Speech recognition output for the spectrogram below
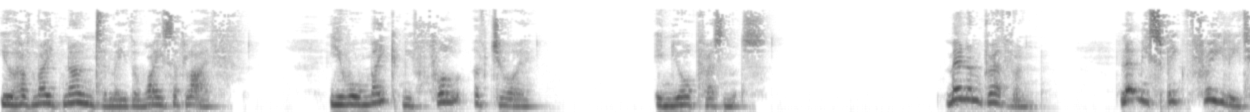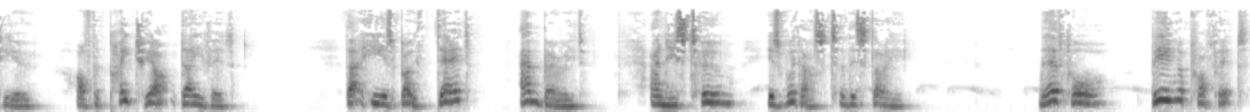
You have made known to me the ways of life. You will make me full of joy in your presence. Men and brethren, let me speak freely to you of the patriarch David, that he is both dead and buried, and his tomb is with us to this day. Therefore, being a prophet,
